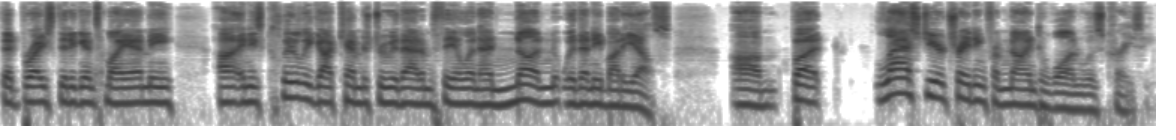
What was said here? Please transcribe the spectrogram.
that Bryce did against Miami, uh, and he's clearly got chemistry with Adam Thielen and none with anybody else. Um, but last year, trading from nine to one was crazy.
